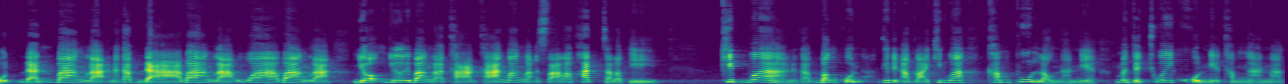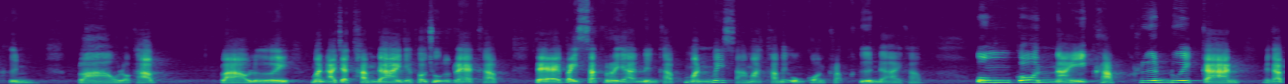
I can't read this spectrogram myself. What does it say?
กดดันบ้างละนะครับด่าบ้างละว่าบ้างละเยาะเย้ยบ้างละถากถางบ้างละสารพัดสารเพคิดว่านะครับบางคนที่เป็นอัพไลน์คิดว่าคำพูดเหล่านั้นเนี่ยมันจะช่วยคนเนี่ยทำงานมากขึ้น เปล่าหรอกครับ เปล่าเลย มันอาจจะทำได้เฉพาะช่วงแรกๆครับ แต่ไปสักระยะหนึ่งครับ มันไม่สามารถทำให้องค์กรขับเคลื่อนได้ครับ องค์กรไหนขับเคลื่อนด้วยการนะครับ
